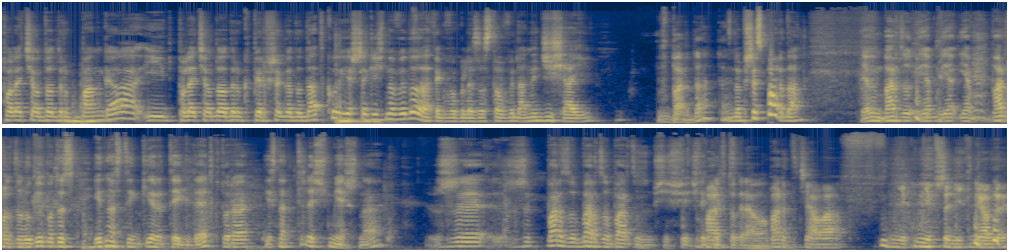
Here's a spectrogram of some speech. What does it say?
poleciał do druk Banga i poleciał do druk pierwszego dodatku i jeszcze jakiś nowy dodatek w ogóle został wydany dzisiaj. W Barda? Tak. No przez Parda. Ja bym bardzo, ja, ja, ja bardzo to lubię, bo to jest jedna z tych gier Take That, która jest na tyle śmieszna, że, że bardzo, bardzo, bardzo mi się świe- świetnie w to grało. Bart działa w nie, nieprzenikniony,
